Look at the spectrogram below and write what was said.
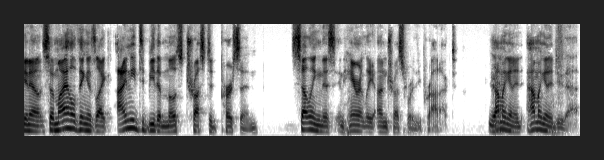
you know so my whole thing is like i need to be the most trusted person selling this inherently untrustworthy product. Yeah. how am i going to how am i going to do that?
